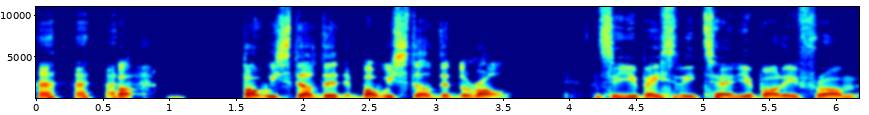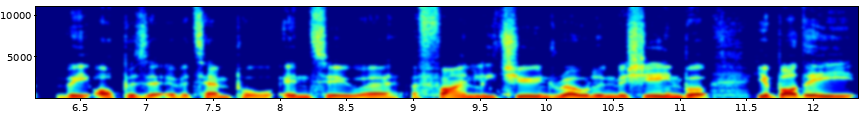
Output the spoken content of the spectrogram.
but but we still did but we still did the roll. And so you basically turn your body from the opposite of a temple into a, a finely tuned rolling machine. But your body,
